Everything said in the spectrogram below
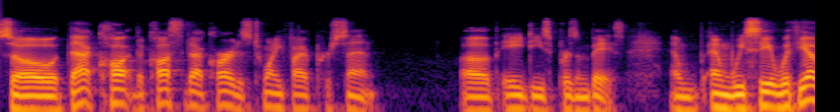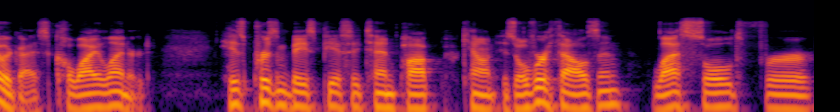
So that co- the cost of that card is 25% of AD's Prism base. And and we see it with the other guys, Kawhi Leonard. His Prism base PSA 10 pop count is over a thousand. Last sold for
